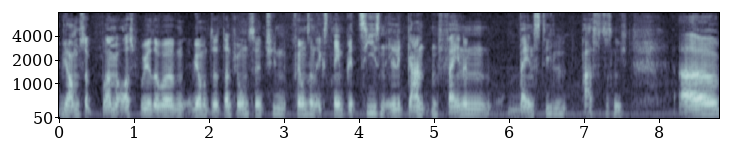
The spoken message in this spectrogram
Wir haben es ein paar Mal ausprobiert, aber wir haben dann für uns entschieden, für unseren extrem präzisen, eleganten, feinen Weinstil passt das nicht. Äh,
